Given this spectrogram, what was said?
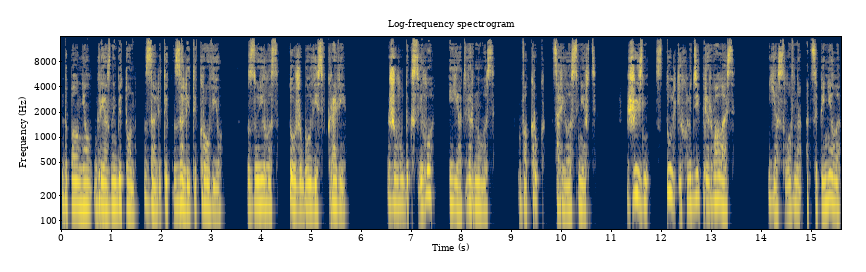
дополнял грязный бетон, залитый, залитый кровью. Зуилос тоже был весь в крови. Желудок свело, и я отвернулась. Вокруг царила смерть. Жизнь стольких людей прервалась. Я словно оцепенела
